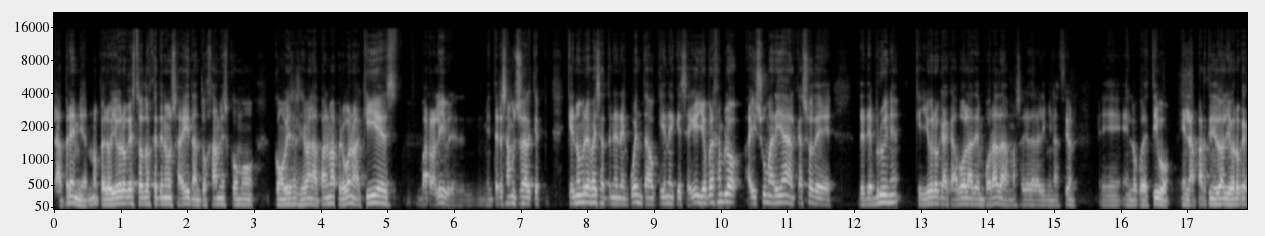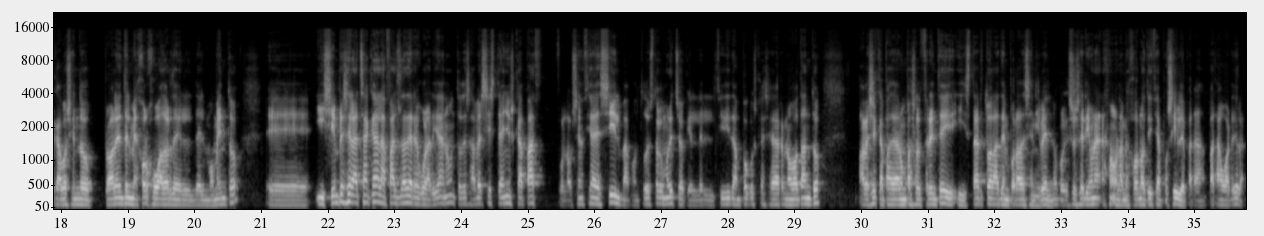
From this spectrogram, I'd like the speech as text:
la Premier, ¿no? Pero yo creo que estos dos que tenemos ahí, tanto James como, como Bielsa, se llevan la palma, pero bueno, aquí es barra libre. Me interesa mucho saber qué, qué nombres vais a tener en cuenta o quién hay que seguir. Yo, por ejemplo, ahí sumaría el caso de, de De Bruyne, que yo creo que acabó la temporada, más allá de la eliminación eh, en lo colectivo, en la parte individual, yo creo que acabó siendo probablemente el mejor jugador del, momento. Eh, y siempre se le achaca la falta de regularidad, ¿no? Entonces, a ver si este año es capaz, con la ausencia de Silva, con todo esto que hemos dicho, que el, el City tampoco es que se haya renovado tanto, a ver si es capaz de dar un paso al frente y, estar toda la temporada a ese nivel, ¿no? Porque eso sería una, la mejor noticia posible para, para Guardiola.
